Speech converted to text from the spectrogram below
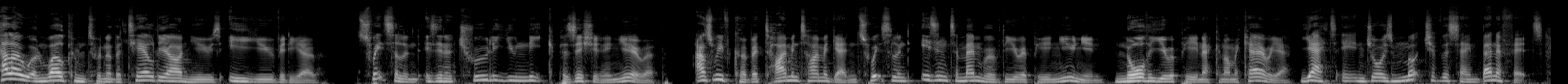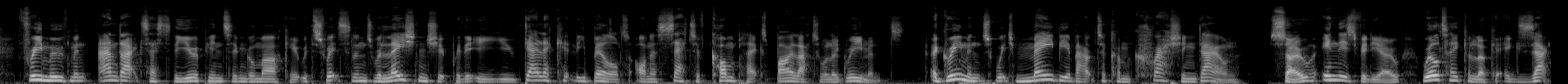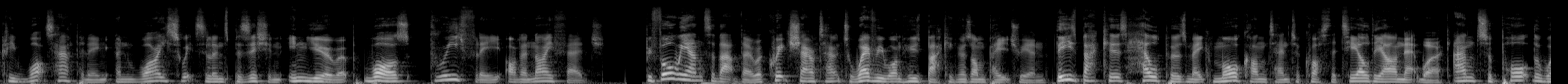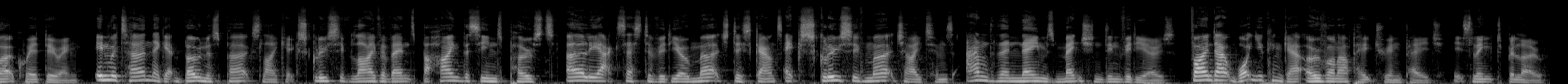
Hello and welcome to another TLDR News EU video. Switzerland is in a truly unique position in Europe. As we've covered time and time again, Switzerland isn't a member of the European Union, nor the European Economic Area, yet it enjoys much of the same benefits free movement and access to the European single market, with Switzerland's relationship with the EU delicately built on a set of complex bilateral agreements. Agreements which may be about to come crashing down so, in this video, we'll take a look at exactly what's happening and why Switzerland's position in Europe was briefly on a knife edge. Before we answer that though, a quick shout out to everyone who's backing us on Patreon. These backers help us make more content across the TLDR network and support the work we're doing. In return, they get bonus perks like exclusive live events, behind the scenes posts, early access to video, merch discounts, exclusive merch items, and their names mentioned in videos. Find out what you can get over on our Patreon page. It's linked below.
